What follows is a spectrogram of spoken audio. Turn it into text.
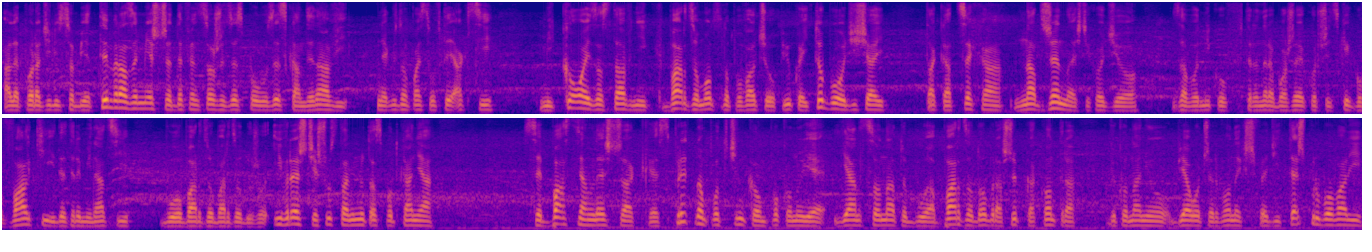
ale poradzili sobie tym razem jeszcze defensorzy zespołu ze Skandynawii. Jak widzą Państwo w tej akcji Mikołaj Zastawnik bardzo mocno powalczył o piłkę i to było dzisiaj taka cecha nadrzędna, jeśli chodzi o zawodników trenera Błażeja Korczyńskiego. Walki i determinacji było bardzo, bardzo dużo. I wreszcie szósta minuta spotkania. Sebastian Leszczak sprytną podcinką pokonuje Jansona. To była bardzo dobra, szybka kontra w wykonaniu biało-czerwonych. Szwedzi też próbowali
